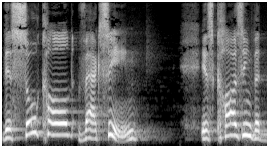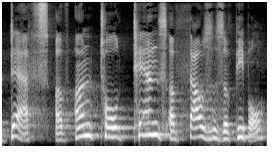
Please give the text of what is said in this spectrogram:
This so-called vaccine is causing the deaths of untold tens of thousands of people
